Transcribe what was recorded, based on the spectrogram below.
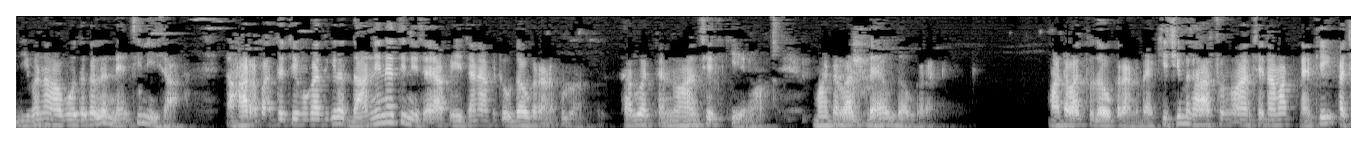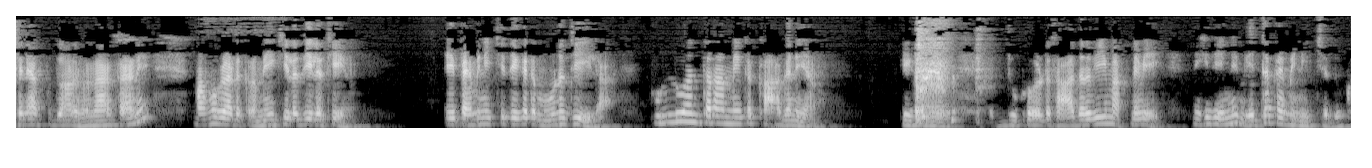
ජීවන අවබෝධ කරලා නැති නිසා. ආහාර පද්ධතිය මොකද්ද කියලා දන්නේ නැති නිසා අපි හිතන අපිට උදව් කරන්න පුළුවන්. සරුවච්චන් වහන්සේත් කියනවා මටවත් බෑ උදව් කරන්න. මටවත් උදව් කරන්න බෑ. කිසිම සාස්ත්‍රුන් වහන්සේ නමක් නැති වචනයක් බුදුහාම සඳහන් කරන්නේ මම ඔයාලට ක්‍රමයේ කියලා දීලා තියෙනවා. ඒ පැමිණිච්ච දෙයකට මුණ දීලා පුළුවන් තරම් මේක කාගෙන යන්න. ඒක මේ දුක වලට සාදර වීමක් නෙවෙයි. මේකේ තියෙන්නේ වෙත පැමිණිච්ච දුක.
